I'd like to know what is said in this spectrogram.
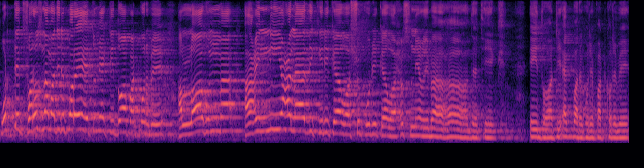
প্রত্যেক ফরজ নামাজের পরে তুমি একটি দোয়া পাঠ করবে। আল্লাহুম্মা আইন্নি আলা যিকরিকা ওয়া শুকরিকা ওয়া হুসনি ইবাদাতিক। এই দোয়াটি একবার করে পাঠ করবে।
